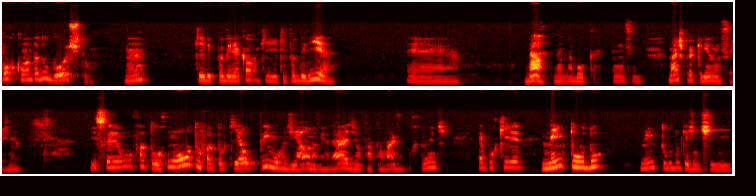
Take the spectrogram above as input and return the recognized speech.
por conta do gosto, né? Que ele poderia que, que poderia é, dar né, na boca. Então, assim, mais para crianças, né? Isso é um fator. Um outro fator que é o primordial, na verdade, é o fator mais importante, é porque nem tudo, nem tudo que a gente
